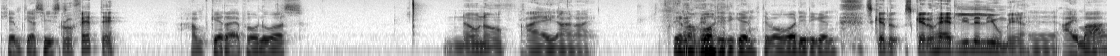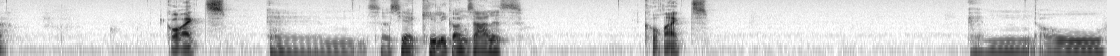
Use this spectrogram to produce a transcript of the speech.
glemte jeg sidst. Rufete. Ham gætter jeg på nu også. No, no. Nej, nej, nej. Det var hurtigt igen. Det var hurtigt igen. skal, du, skal du have et lille liv mere? Uh, Aymar. Korrekt. Uh, så siger jeg Kili Gonzalez. Korrekt. Um, og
